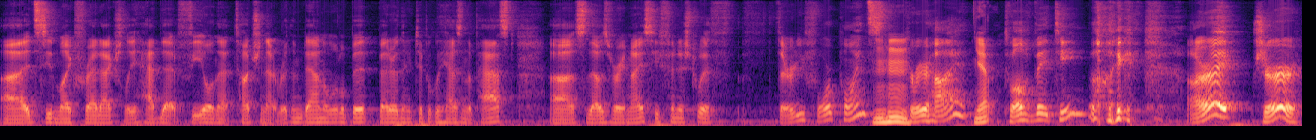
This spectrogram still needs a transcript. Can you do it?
uh, it seemed like Fred actually had that feel and that touch and that rhythm down a little bit better than he typically has in the past. Uh, so that was very nice. He finished with 34 points, career high. Yep. 12 of 18. like, all right, sure.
